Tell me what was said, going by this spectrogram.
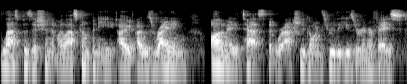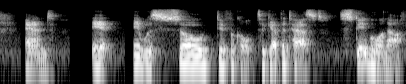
last position at my last company, I, I was writing automated tests that were actually going through the user interface, and it it was so difficult to get the test stable enough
